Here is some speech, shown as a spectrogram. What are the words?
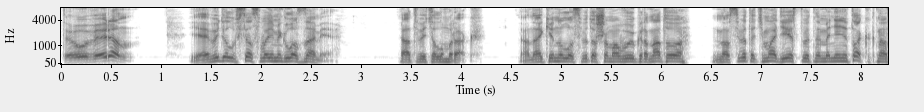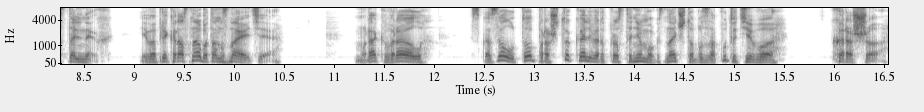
«Ты уверен?» «Я видел все своими глазами», — ответил мрак. Она кинула светошумовую гранату, но светотьма действует на меня не так, как на остальных. И вы прекрасно об этом знаете. Мрак врал, сказал то, про что Кальверт просто не мог знать, чтобы запутать его. Хорошо.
